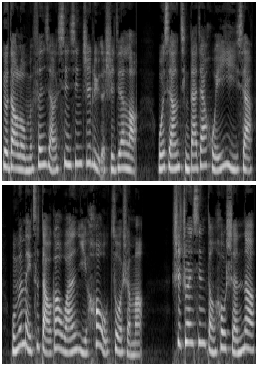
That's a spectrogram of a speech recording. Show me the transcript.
又到了我们分享信心之旅的时间了。我想请大家回忆一下，我们每次祷告完以后做什么？是专心等候神呢，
